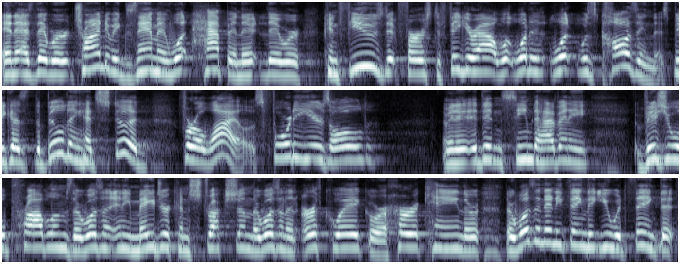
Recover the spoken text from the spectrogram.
And as they were trying to examine what happened, they, they were confused at first to figure out what, what, is, what was causing this because the building had stood for a while. It was 40 years old. I mean, it, it didn't seem to have any visual problems. There wasn't any major construction. There wasn't an earthquake or a hurricane. There, there wasn't anything that you would think that,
